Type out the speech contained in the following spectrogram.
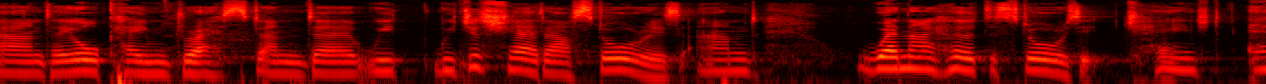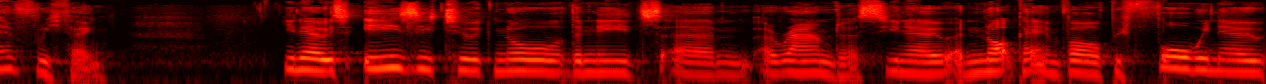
and they all came dressed, and uh, we we just shared our stories, and when I heard the stories, it changed everything you know, it's easy to ignore the needs um, around us, you know, and not get involved before we know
